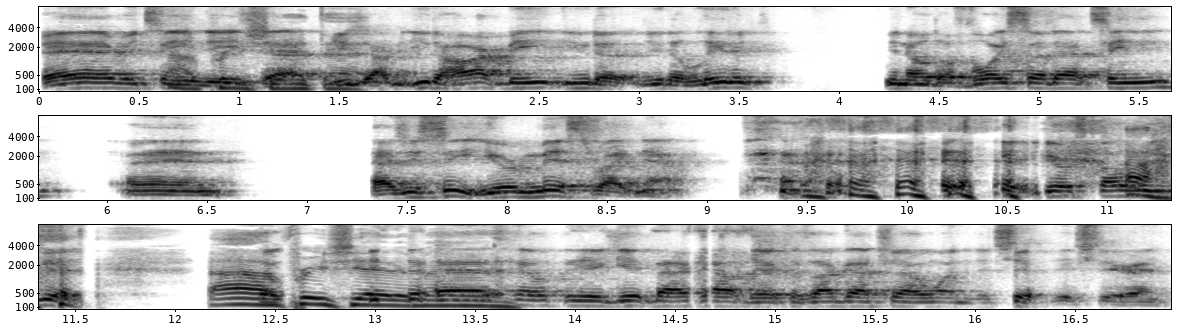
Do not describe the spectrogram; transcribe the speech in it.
Every team needs that. that. You, I mean, you the heartbeat. You the you the leader. You know the voice of that team. And as you see, you're missed right now. You're so good. I So appreciate get it, man. ass healthy and get back out there because I got y'all winning the chip this year.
